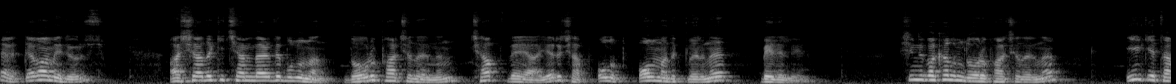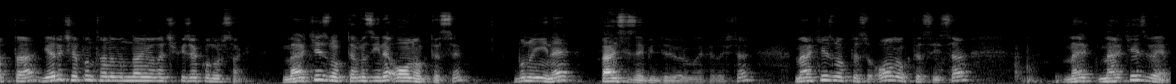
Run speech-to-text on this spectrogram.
Evet devam ediyoruz. Aşağıdaki çemberde bulunan doğru parçalarının çap veya yarıçap olup olmadıklarını belirleyelim. Şimdi bakalım doğru parçalarına. İlk etapta yarıçapın tanımından yola çıkacak olursak merkez noktamız yine O noktası. Bunu yine ben size bildiriyorum arkadaşlar. Merkez noktası O noktası ise mer- merkez ve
